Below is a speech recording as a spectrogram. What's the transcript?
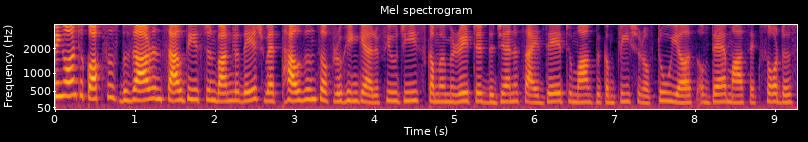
Moving on to Cox's Bazar in southeastern Bangladesh, where thousands of Rohingya refugees commemorated the Genocide Day to mark the completion of two years of their mass exodus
